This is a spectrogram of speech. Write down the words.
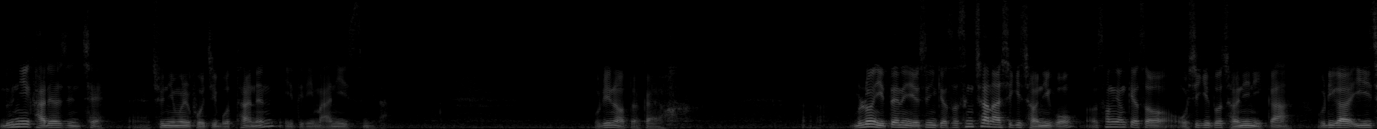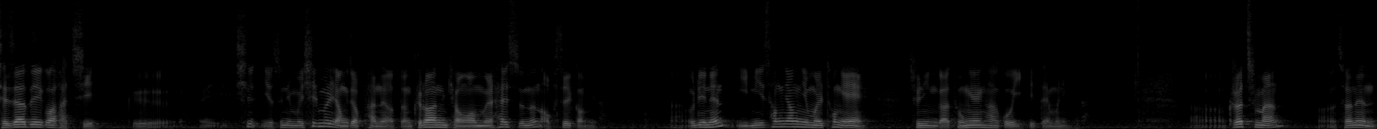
눈이 가려진 채 주님을 보지 못하는 이들이 많이 있습니다. 우리는 어떨까요? 물론 이때는 예수님께서 승천하시기 전이고 성령께서 오시기도 전이니까 우리가 이 제자들과 같이 그 예수님을 실물 영접하는 어떤 그런 경험을 할 수는 없을 겁니다. 우리는 이미 성령님을 통해 주님과 동행하고 있기 때문입니다. 어, 그렇지만 어, 저는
